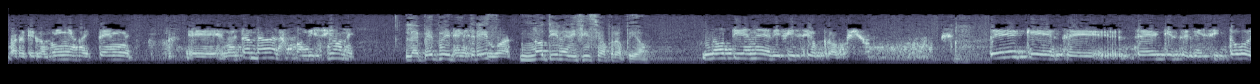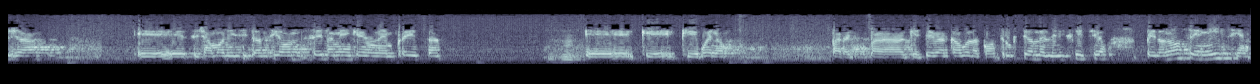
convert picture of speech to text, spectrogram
para que los niños estén, eh, no están dadas las condiciones. La EPET 23 este no tiene edificio propio. No tiene edificio propio. Sé que se, sé que se licitó ya, eh, se llamó licitación, sé también que era una empresa, eh, que, que bueno, para, para que lleve a cabo la construcción del edificio, pero no se inicia.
